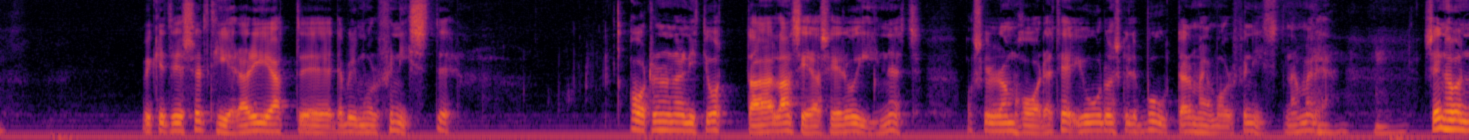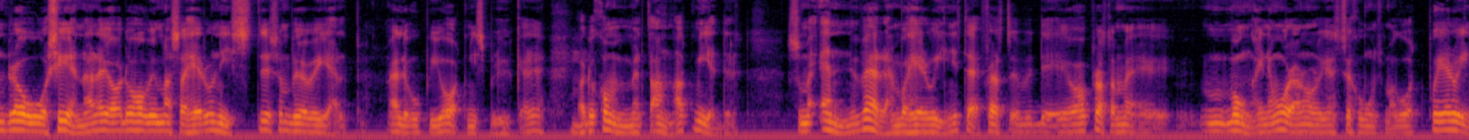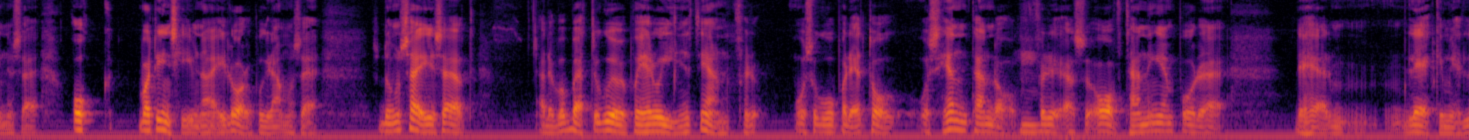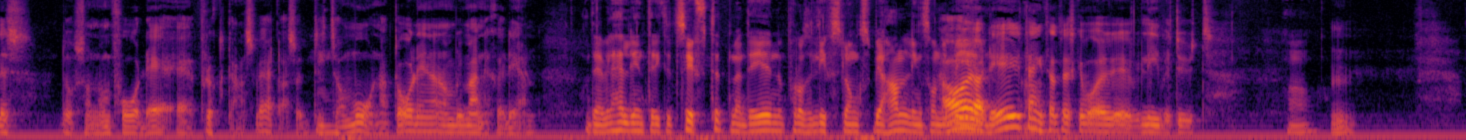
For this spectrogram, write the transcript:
Vilket resulterar i att eh, det blir morfinister. 1898 lanseras heroinet. Vad skulle de ha det till? Jo, de skulle bota de här morfinisterna med det. Mm. Sen hundra år senare, ja då har vi massa heroinister som behöver hjälp. Eller opiatmissbrukare. Mm. Ja, då kommer vi med ett annat medel som är ännu värre än vad heroinet är. För att det, jag har pratat med många inom vår organisation som har gått på heroin och, så här, och varit inskrivna i LARO-program och så här. Så de säger så här att ja, det var bättre att gå över på heroinet igen för, och så gå på det ett tag och sen tända av. Mm. För alltså avtändningen på det, det här läkemedlet då som de får, det är fruktansvärt. Alltså, det mm. tar månadtal innan de blir människor igen. Och det är väl heller inte riktigt syftet, men det är på något sätt livslångs behandling som det ja, blir. Ja, det är ju tänkt att det ska vara livet ut. Ja, mm.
